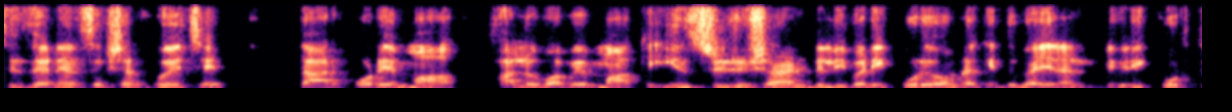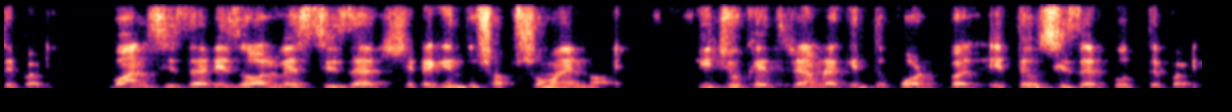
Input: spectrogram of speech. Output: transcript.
সিজারিয়ান সেকশন হয়েছে তারপরে মা ভালোভাবে মাকে ইনস্টিটিউশনাল ডেলিভারি করেও আমরা কিন্তু ভ্যাজিনাল ডেলিভারি করতে পারি। One caesar is always caesar সেটা কিন্তু সবসময় নয়। কিছু ক্ষেত্রে আমরা কিন্তু এতেও সিজার করতে পারি।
